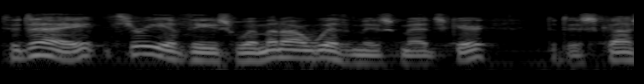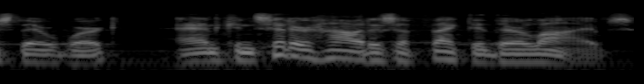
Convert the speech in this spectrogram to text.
Today, three of these women are with Miss Medsger to discuss their work and consider how it has affected their lives.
